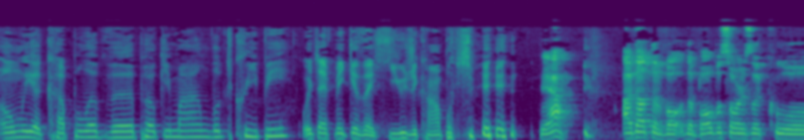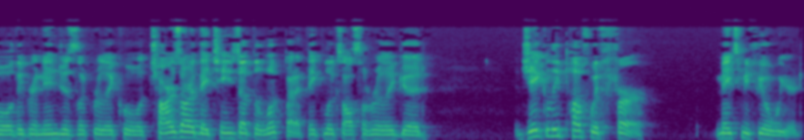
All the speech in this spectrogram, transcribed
only a couple of the Pokemon looked creepy, which I think is a huge accomplishment. Yeah, I thought the Vul- the Bulbasaurs look cool. The Greninjas look really cool. Charizard they changed up the look, but I think looks also really good. Jigglypuff with fur makes me feel weird.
